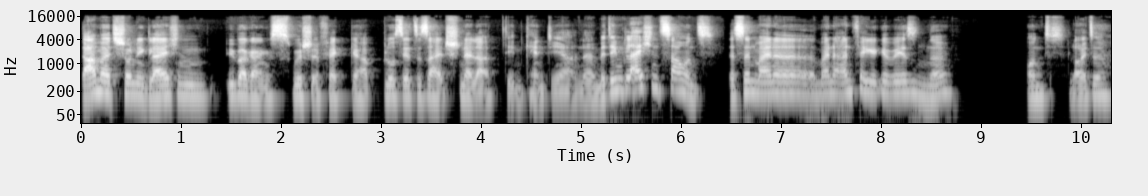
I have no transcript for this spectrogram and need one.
damals schon den gleichen Übergangs-Swish-Effekt gehabt. Bloß jetzt ist er halt schneller. Den kennt ihr ja, ne? Mit dem gleichen Sound. Das sind meine, meine Anfänge gewesen, ne? Und Leute,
